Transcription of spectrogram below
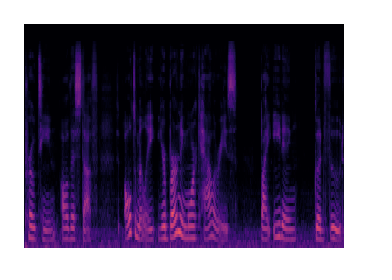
protein, all this stuff. Ultimately, you're burning more calories by eating good food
